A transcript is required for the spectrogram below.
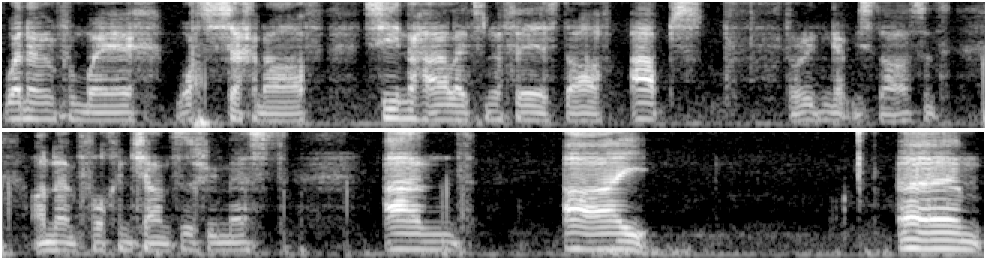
went home from work, watched the second half, seen the highlights in the first half. Abs, don't even get me started on them fucking chances we missed, and I um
